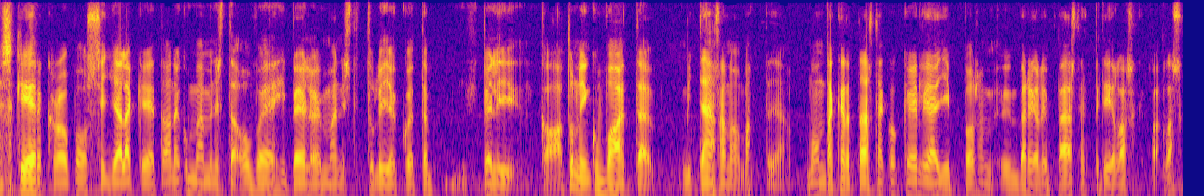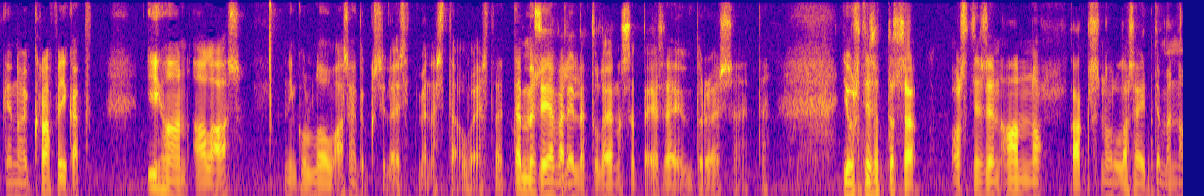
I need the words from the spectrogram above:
Scarecrow-bossin jälkeen, että aina kun mä menin sitä ovea hipelöimään, niin sitten tuli joku, että peli kaatui niin kuin vaan, että mitään sanomatta. Ja monta kertaa sitä kokeili ja Jippo sen ympäri oli päästä, että piti laske- laskea noin grafiikat ihan alas niin kuin low-asetuksille ja sitten mennä sitä ovesta. Että tämmöisiä välillä tulee noissa PC-ympyröissä. Että justiinsa tuossa ostin sen Anno 2070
